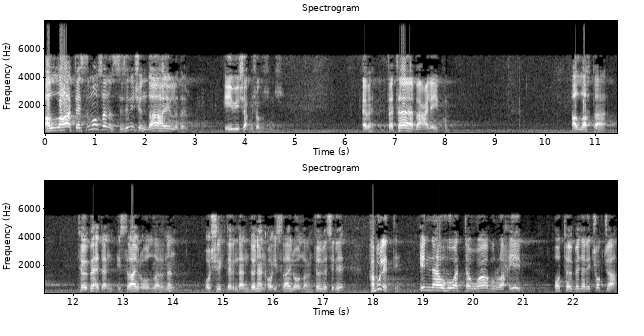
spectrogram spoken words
Allah'a teslim olsanız sizin için daha hayırlıdır. İyi bir iş yapmış olursunuz. Evet. Fetâbe aleykum. Allah da tövbe eden İsrail oğullarının o şirklerinden dönen o İsrail oğullarının tövbesini kabul etti. İnnehu huvet tevvabur rahim O tövbeleri çokça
